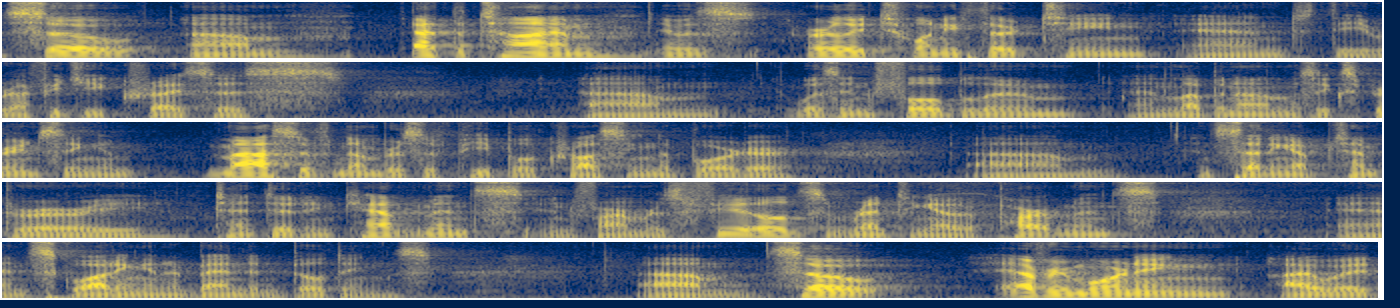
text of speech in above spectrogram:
So um, at the time, it was early 2013, and the refugee crisis um, was in full bloom, and Lebanon was experiencing massive numbers of people crossing the border um, and setting up temporary tented encampments in farmers' fields and renting out apartments and squatting in abandoned buildings. Um, so every morning I would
